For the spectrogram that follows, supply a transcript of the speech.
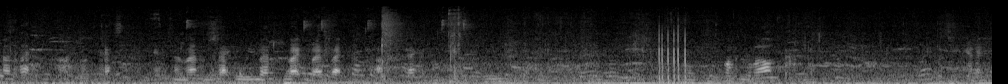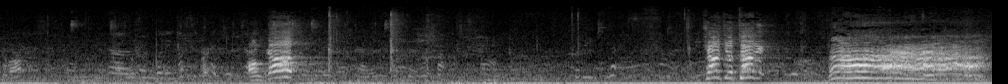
Round the back. Taxi. Yeah, and round the sack. Round, right, round the back. Okay. On command. Your next. On guard! Charge your target! Ah!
